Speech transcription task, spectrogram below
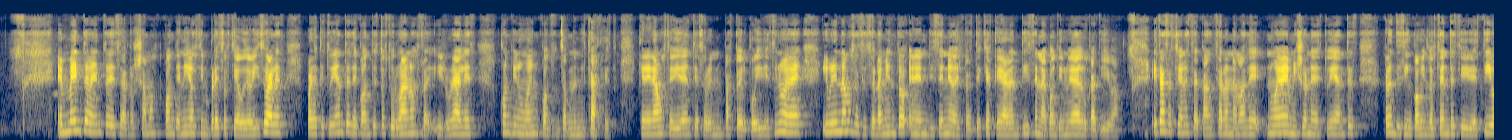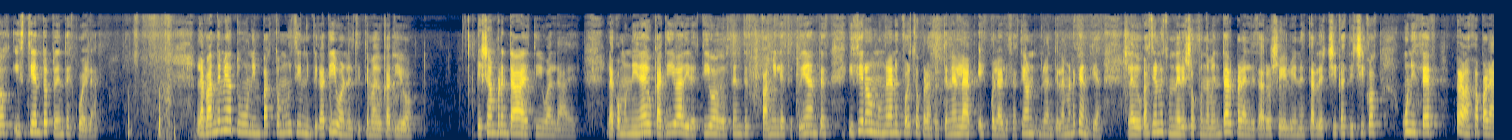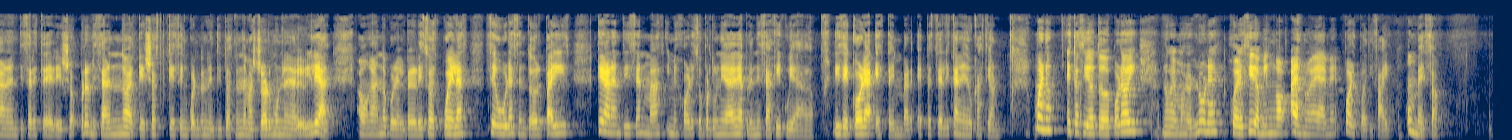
En 2020 desarrollamos contenidos impresos y audiovisuales para que estudiantes de contextos urbanos y rurales continúen con sus aprendizajes. Generamos evidencia sobre el impacto del COVID-19 y brindamos asesoramiento en el diseño de estrategias que garanticen la continuidad educativa. Estas acciones alcanzaron a más de 9 millones de estudiantes, 35.000 docentes y directivos y 130 escuelas. La pandemia tuvo un impacto muy significativo en el sistema educativo que ya enfrentaba desigualdades. La comunidad educativa, directivos, docentes, familias, estudiantes hicieron un gran esfuerzo para sostener la escolarización durante la emergencia. La educación es un derecho fundamental para el desarrollo y el bienestar de chicas y chicos. UNICEF trabaja para garantizar este derecho, priorizando a aquellos que se encuentran en situación de mayor vulnerabilidad, abogando por el regreso a escuelas seguras en todo el país que garanticen más y mejores oportunidades de aprendizaje y cuidado, dice Cora Steinberg, especialista en educación. Bueno, esto ha sido todo por hoy. Nos vemos los lunes, jueves y domingo a las 9 am por Spotify. Un beso.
